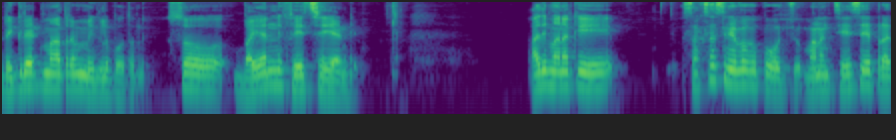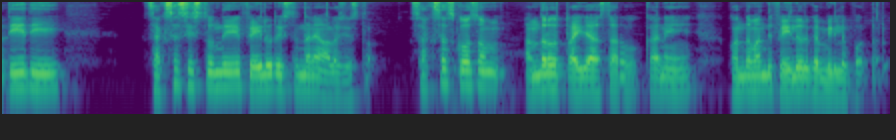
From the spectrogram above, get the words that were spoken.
రిగ్రెట్ మాత్రమే మిగిలిపోతుంది. సో భయాన్ని ఫేస్ చేయండి. అది మనకి సక్సెస్ని ఇవ్వకపోవచ్చు. మనం చేసే ప్రతిదీ సక్సెస్ ఇస్తుంది ఫెయిల్యూర్ ఇస్తుందని ఆలోచిస్తాం. సక్సెస్ కోసం అందరూ ట్రై చేస్తారు కానీ కొంతమంది ఫెయిల్యూర్గా మిగిలిపోతారు.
